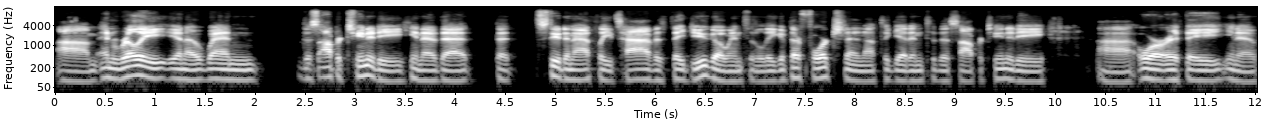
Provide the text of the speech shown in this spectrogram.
um, and really, you know, when this opportunity, you know, that that student athletes have if they do go into the league, if they're fortunate enough to get into this opportunity, uh, or if they, you know,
